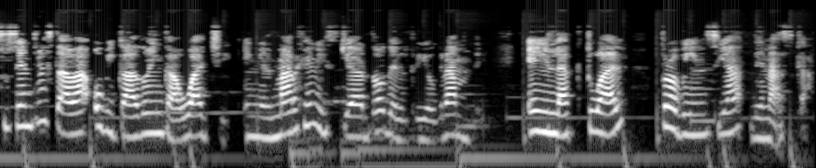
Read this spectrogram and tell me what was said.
Su centro estaba ubicado en Cahuachi, en el margen izquierdo del río Grande, en la actual provincia de Nazca.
